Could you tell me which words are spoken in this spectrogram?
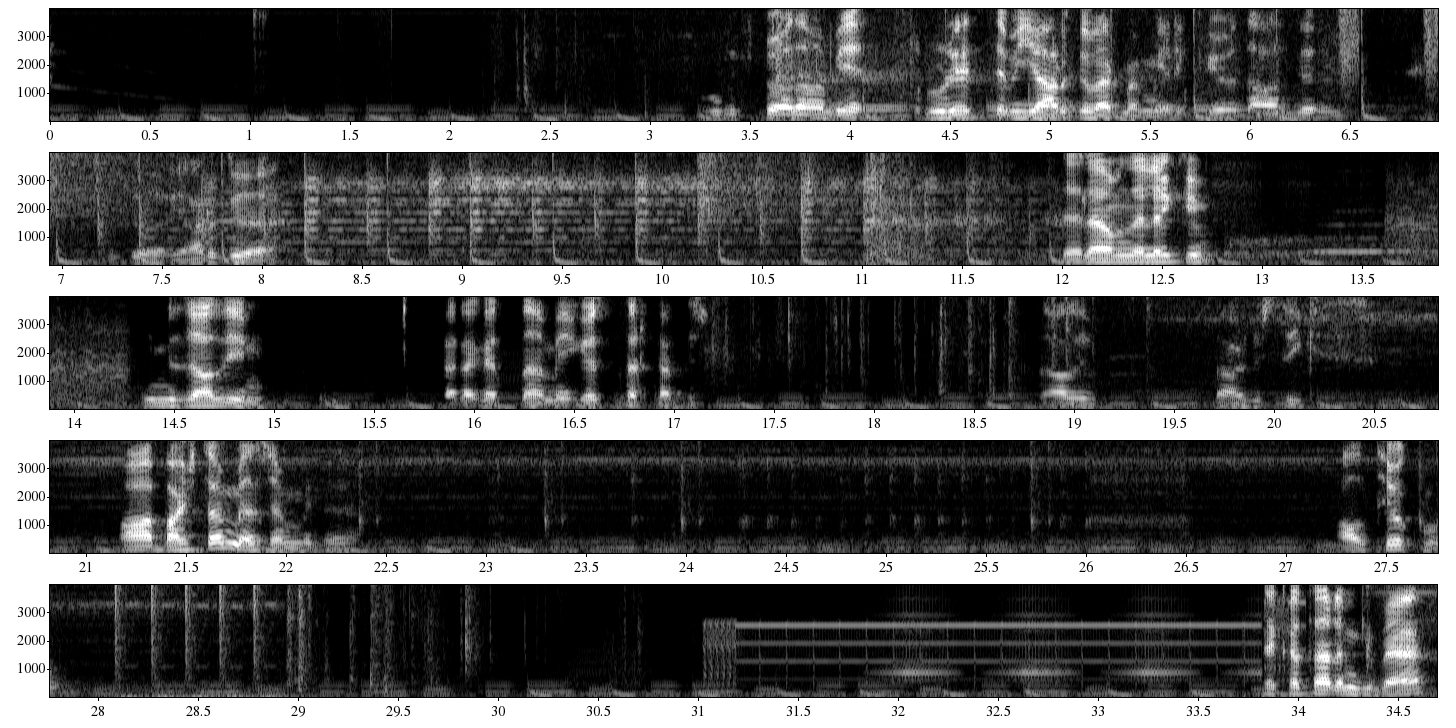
Şimdi şu adama bir rulette bir yargı vermem gerekiyor. Dalgı. Yargı. yargı. Selamünaleyküm. İmzalayayım. Feragatnameyi göster kardeşim. İmzalayayım. Savcı 6. Aa baştan mı yazacağım bir de? Altı yok mu? Tek atarım gibi ha.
